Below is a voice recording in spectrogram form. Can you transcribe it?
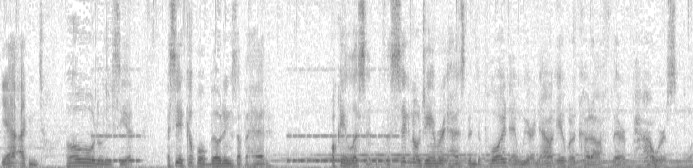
Yeah, I can totally see it. I see a couple of buildings up ahead. Okay, listen. The signal jammer has been deployed and we are now able to cut off their power supply.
